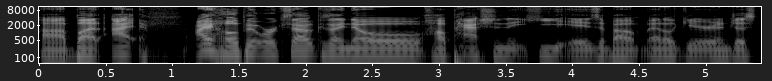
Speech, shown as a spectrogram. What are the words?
Uh, but I, I hope it works out because I know how passionate he is about Metal Gear and just,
